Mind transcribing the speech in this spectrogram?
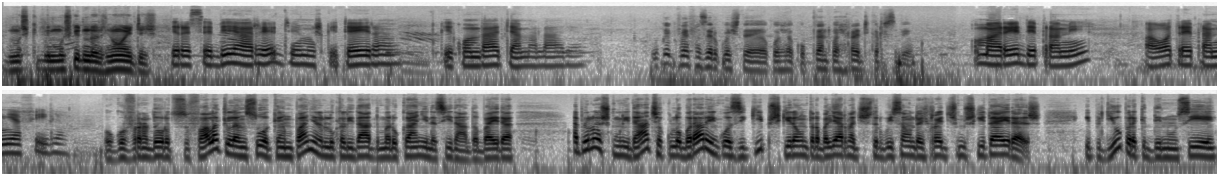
de mosquito nas noites. E receber a rede mosquiteira que combate a malária. O que é que vai fazer com, este, com, portanto, com as redes que recebeu? Uma rede é para mim, a outra é para minha filha. O governador de Sofala, que lançou a campanha na localidade de Marucanha, na cidade da Beira, apelou às comunidades a colaborarem com as equipes que irão trabalhar na distribuição das redes mosquiteiras e pediu para que denunciem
